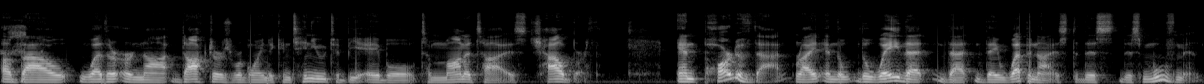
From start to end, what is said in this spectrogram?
about whether or not doctors were going to continue to be able to monetize childbirth. And part of that, right, and the, the way that, that they weaponized this, this movement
